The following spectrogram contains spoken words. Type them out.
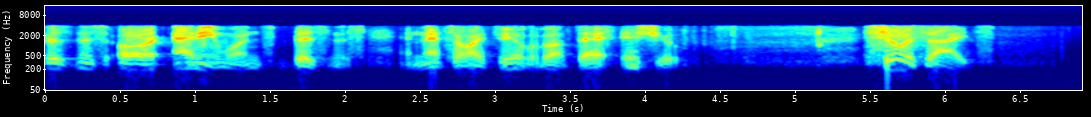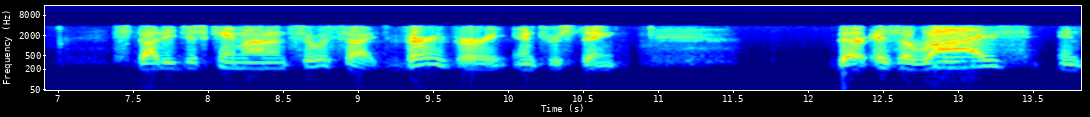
business or anyone's business. And that's how I feel about that issue. Suicides. Study just came out on suicides. Very, very interesting. There is a rise in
